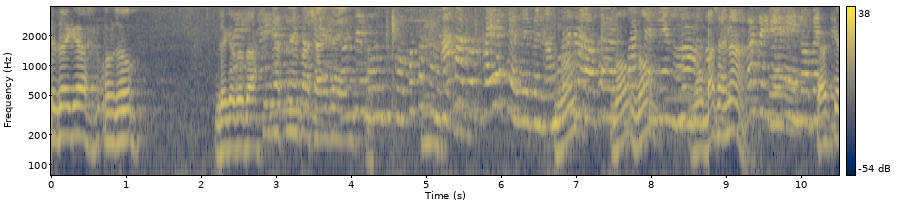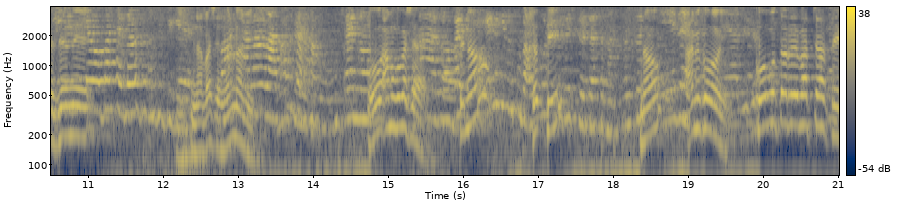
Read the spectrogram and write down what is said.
তে জায়গা অঞ্জু জায়গা দাদা। ঠিক আছে বাসায় যাই। আমার তো খাইয়া খেয়ে যাবেন না। বাসায় না আজকে জেনে বাসায় যাওয়ার সময় দিকে না বাসায় যান না আমি। ও আমাকে বাসায়? কেন সত্যি? নাও আমি কই? কবুতরের বাচ্চা আছে।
